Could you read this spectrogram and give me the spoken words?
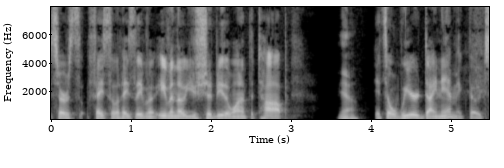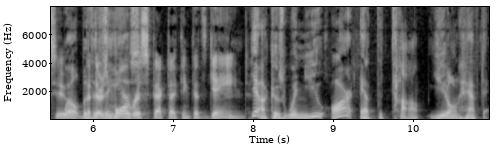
service face to face, even even though you should be the one at the top. Yeah. It's a weird dynamic though too. Well, but the there's more is- respect I think that's gained. Yeah, because when you are at the top, you don't have to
